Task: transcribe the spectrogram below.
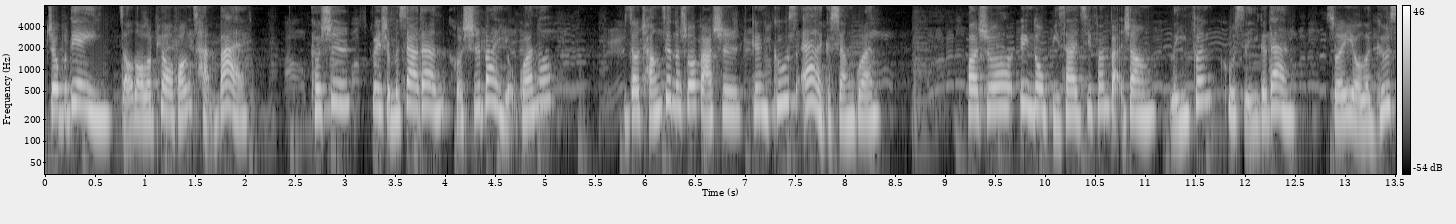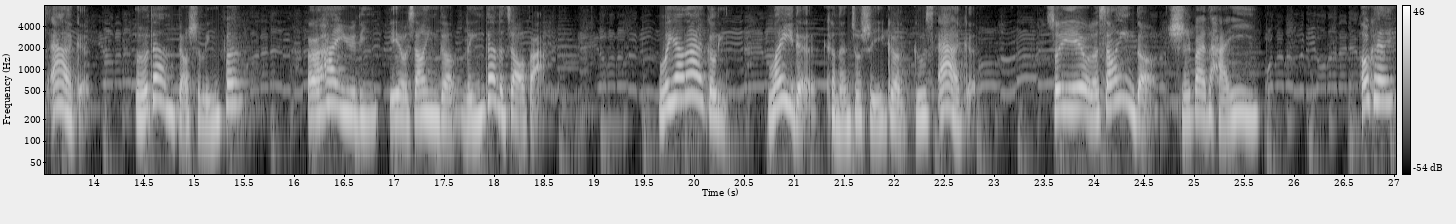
这部电影遭到了票房惨败。可是为什么下蛋和失败有关呢？比较常见的说法是跟 goose egg 相关。话说运动比赛积分板上零分酷似一个蛋，所以有了 goose egg，鹅蛋表示零分。而汉语里也有相应的零蛋的叫法。lay an egg 里，lay 的可能就是一个 goose egg，所以也有了相应的失败的含义。OK，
